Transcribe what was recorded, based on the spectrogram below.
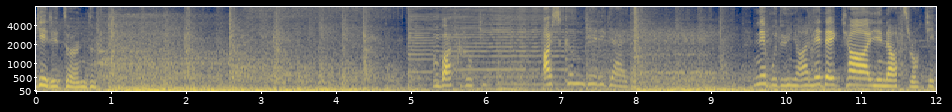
Geri döndüm. Bak Rocky. Aşkın geri geldi. Ne bu dünya ne de kainat Rocky.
